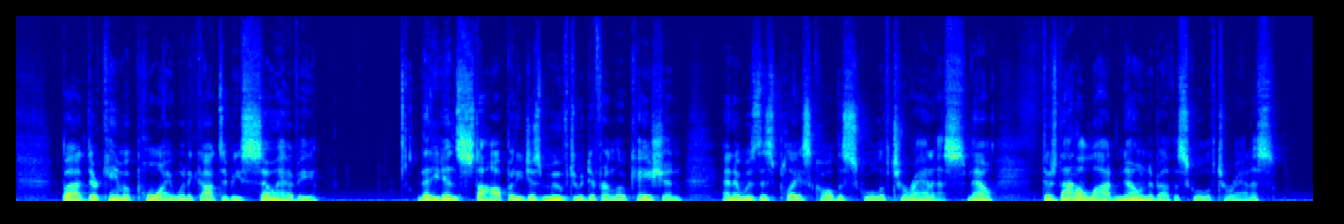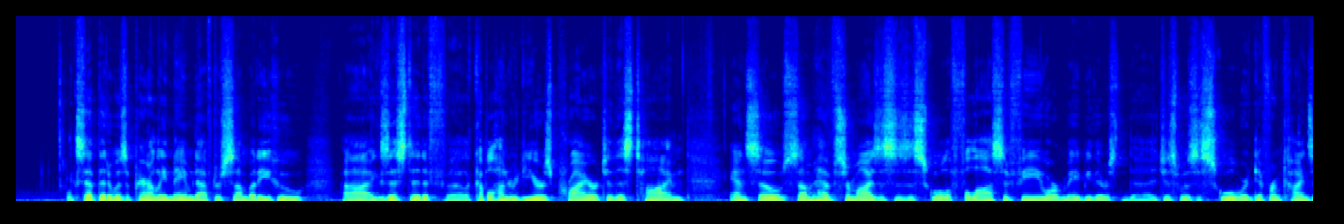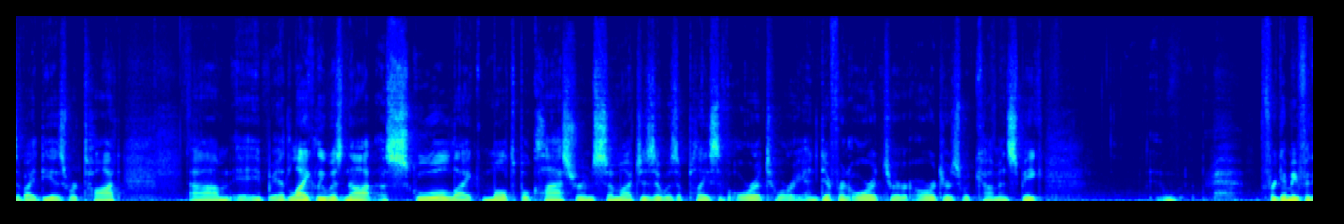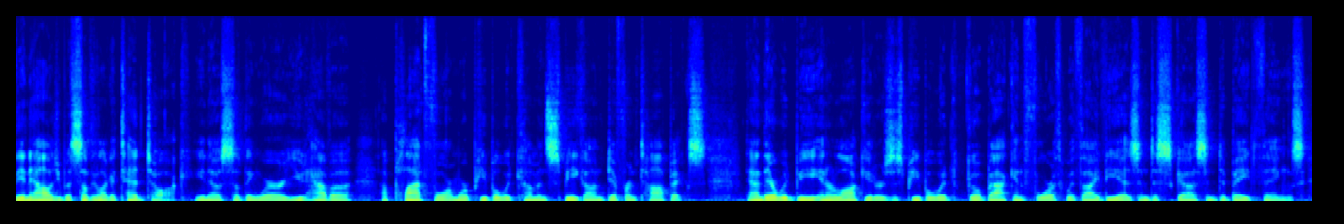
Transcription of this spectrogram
But there came a point when it got to be so heavy that he didn't stop, but he just moved to a different location, and it was this place called the School of Tyrannus. Now, there's not a lot known about the School of Tyrannus except that it was apparently named after somebody who uh, existed a, a, couple hundred years prior to this time. And so some have surmised this is a school of philosophy, or maybe there's uh, it just was a school where different kinds of ideas were taught. Um, it, it, likely was not a school like multiple classrooms so much as it was a place of oratory, and different orator, orators would come and speak. Forgive me for the analogy, but something like a TED Talk, you know, something where you'd have a, a platform where people would come and speak on different topics. And there would be interlocutors as people would go back and forth with ideas and discuss and debate things.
